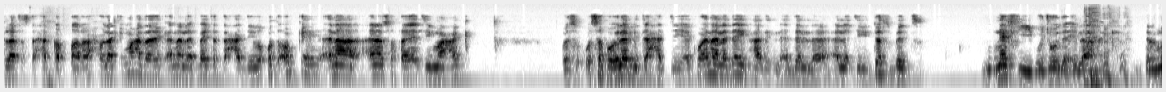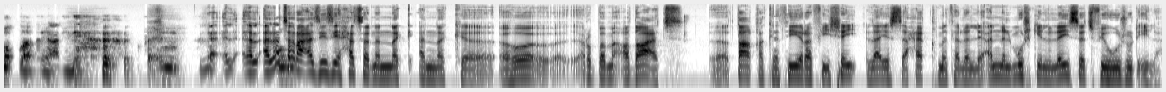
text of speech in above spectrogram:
لا تستحق الطرح. ولكن مع ذلك أنا لبيت التحدي وقلت أوكي أنا أنا سوف اتي معك وسوف ألبي تحديك وأنا لدي هذه الأدلة التي تثبت نفي وجود إلهك بالمطلق يعني. فإن لا ألا ترى عزيزي حسن أنك أنك هو ربما أضاعت طاقة كثيرة في شيء لا يستحق مثلا لأن المشكلة ليست في وجود إله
